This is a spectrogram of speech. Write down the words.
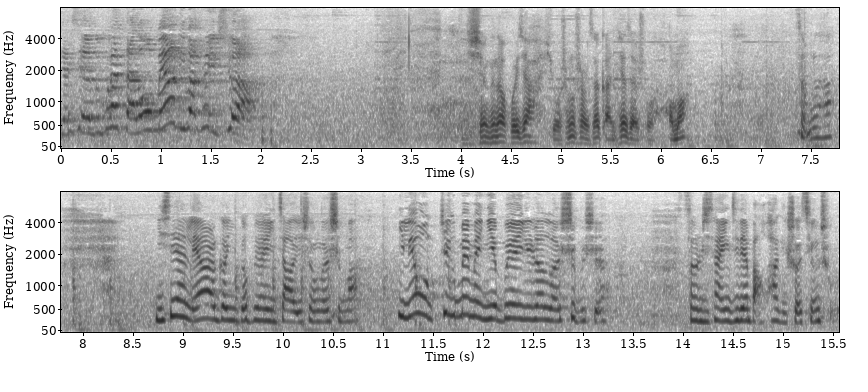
咱家现在都快散了，我没有地方可以去了。你先跟他回家，有什么事咱改天再说，好吗？怎么了？你现在连二哥你都不愿意叫一声了是吗？你连我这个妹妹你也不愿意认了是不是？曾志强，你今天把话给说清楚了。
